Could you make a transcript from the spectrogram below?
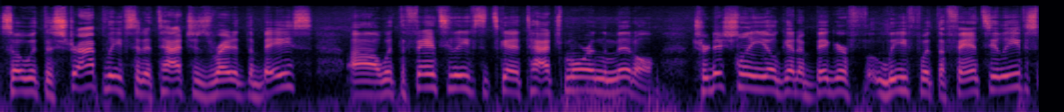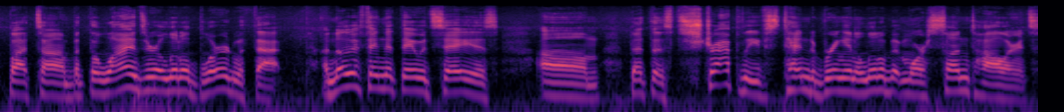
So with the strap leaves, it attaches right at the base. Uh, with the fancy leaves, it's gonna attach more in the middle. Traditionally, you'll get a bigger leaf with the fancy leaves, but, um, but the lines are a little blurred with that. Another thing that they would say is um, that the strap leaves tend to bring in a little bit more sun tolerance.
